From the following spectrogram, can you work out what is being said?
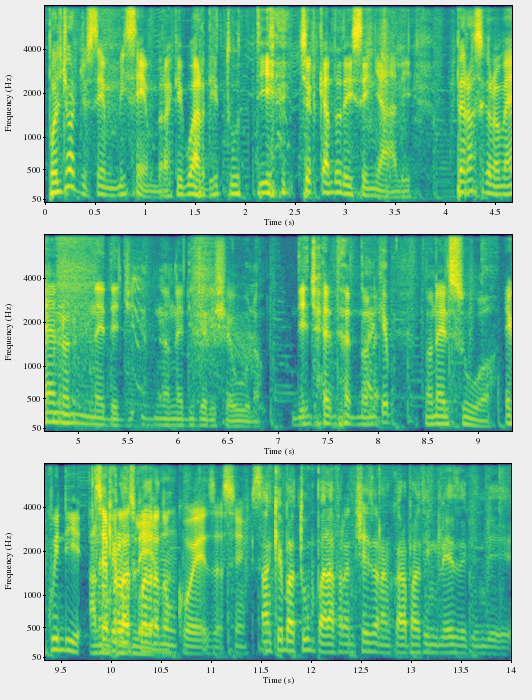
Paul George sem- mi sembra che guardi tutti cercando dei segnali. Però secondo me non ne, degi- non ne digerisce uno. Dige- non, Anche- è, non è il suo. E quindi hanno Sempre un una problema. squadra non coesa, sì. Anche Batum parla francese, non ha ancora parlato inglese, quindi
